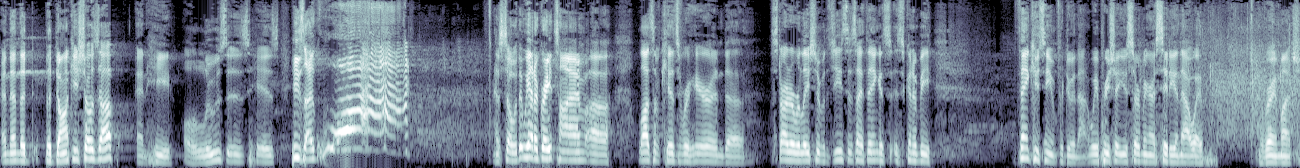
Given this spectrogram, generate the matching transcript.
And then the, the donkey shows up and he loses his, he's like, what? And so we had a great time. Uh, lots of kids were here and uh, start a relationship with Jesus, I think it's, it's going to be. Thank you, team, for doing that. We appreciate you serving our city in that way very much.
